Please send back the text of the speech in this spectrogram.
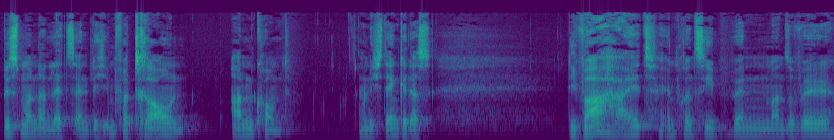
bis man dann letztendlich im Vertrauen ankommt. Und ich denke, dass die Wahrheit im Prinzip, wenn man so will,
